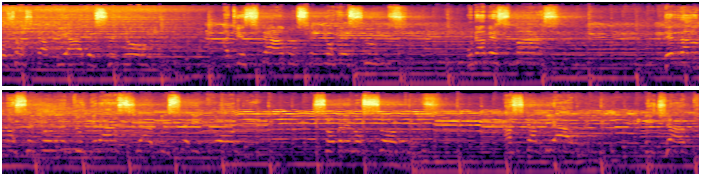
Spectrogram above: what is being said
Nos has cambiado, Señor. Aquí estamos, Señor Jesús. Una vez más, derrama, Señor, de tu gracia, misericordia sobre nosotros. Has cambiado mi llanto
